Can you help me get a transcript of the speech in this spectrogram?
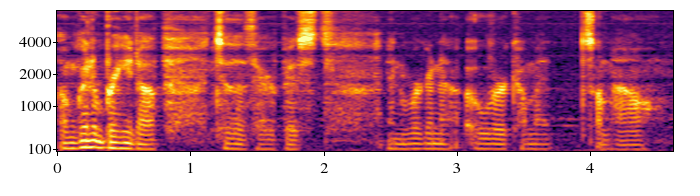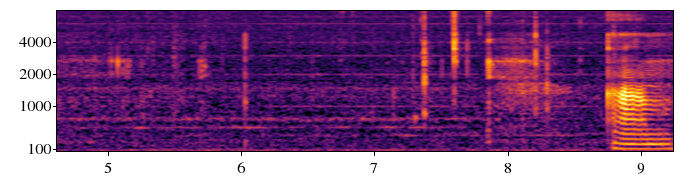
I'm gonna bring it up to the therapist, and we're gonna overcome it somehow. Um,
